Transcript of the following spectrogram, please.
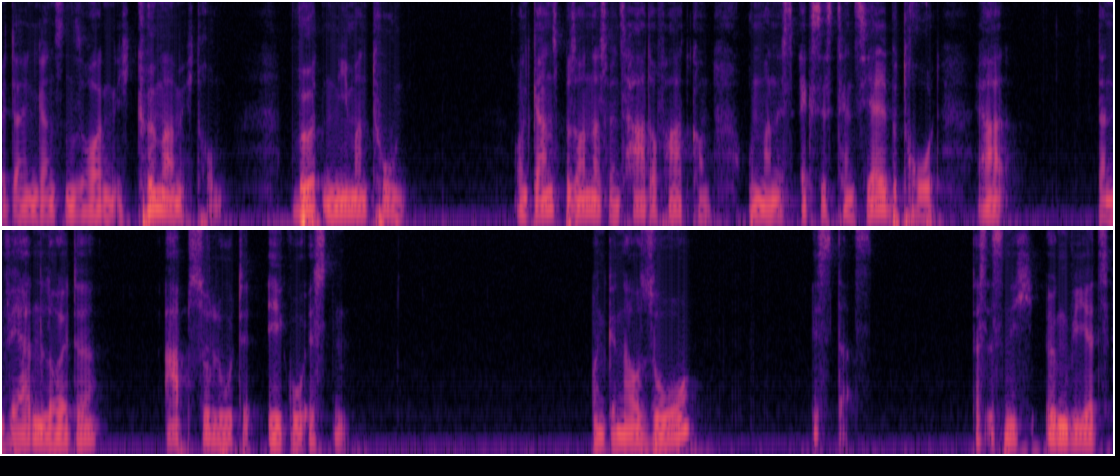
mit deinen ganzen Sorgen, ich kümmere mich drum. Wird niemand tun. Und ganz besonders, wenn es hart auf hart kommt und man ist existenziell bedroht, ja, dann werden Leute absolute Egoisten. Und genau so ist das. Das ist nicht irgendwie jetzt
